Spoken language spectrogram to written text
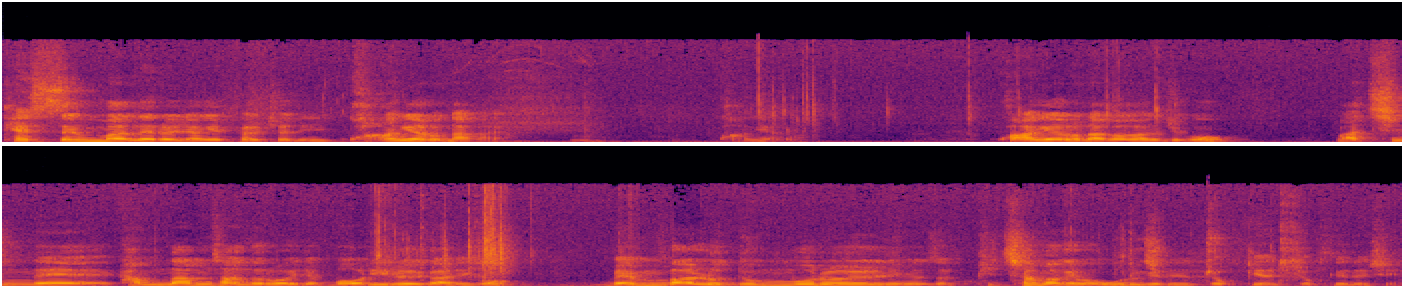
겟셈마네를 향해 펼쳐진 이 광야로 나가요. 광야로. 광야로 나가가지고 마침내 감남산으로 이제 머리를 가리고 맨발로 눈물을 흘리면서 비참하게 막 오르게 되죠. 쫓기, 쫓기듯이.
